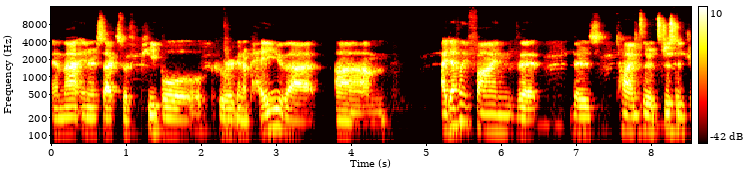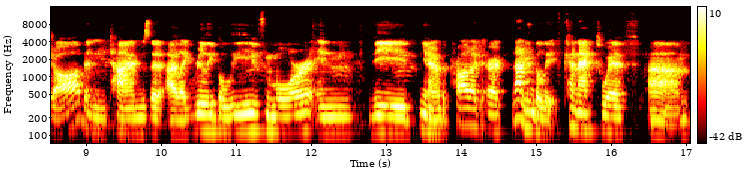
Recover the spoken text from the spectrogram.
and that intersects with people who are going to pay you that um, i definitely find that there's times that it's just a job and times that i like really believe more in the you know the product or not even believe connect with um,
